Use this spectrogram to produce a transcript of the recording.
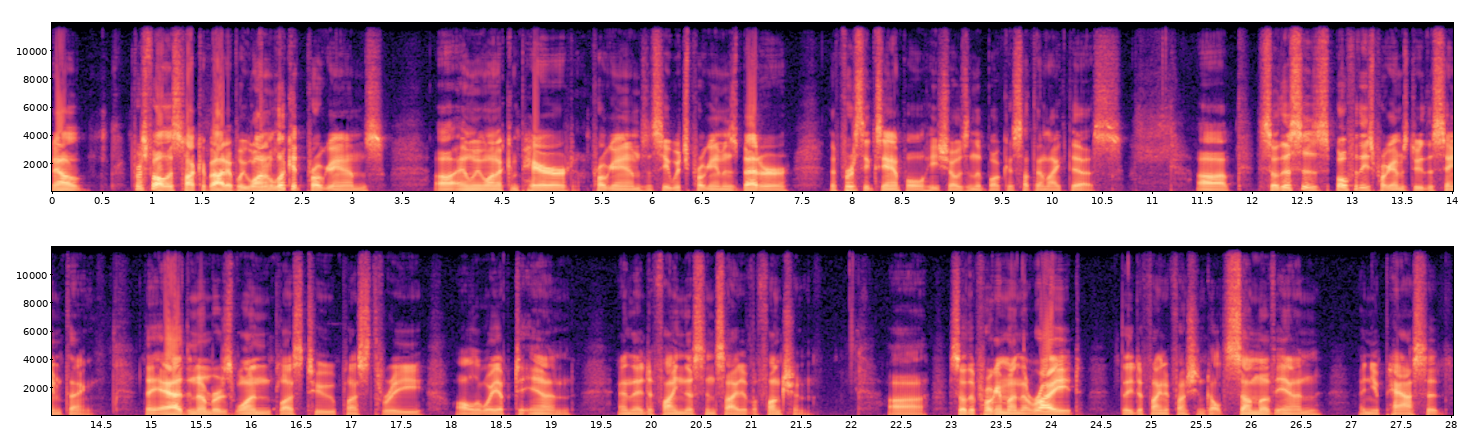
Now, first of all, let's talk about if we want to look at programs uh, and we want to compare programs and see which program is better, the first example he shows in the book is something like this. Uh, so this is, both of these programs do the same thing. They add the numbers 1 plus 2 plus 3 all the way up to n and they define this inside of a function. Uh, so the program on the right, they define a function called sum of n, and you pass it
